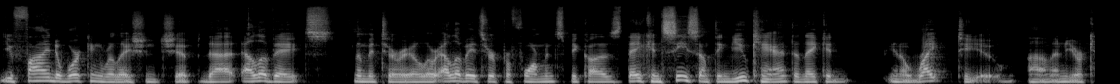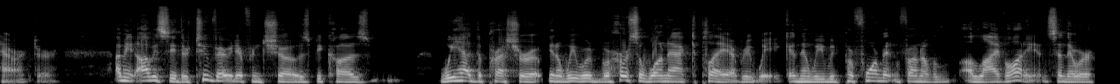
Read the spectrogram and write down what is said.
you find a working relationship that elevates the material or elevates your performance because they can see something you can't and they can you know write to you um, and your character I mean, obviously, they're two very different shows because we had the pressure, you know, we would rehearse a one act play every week and then we would perform it in front of a, live audience. And there were,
